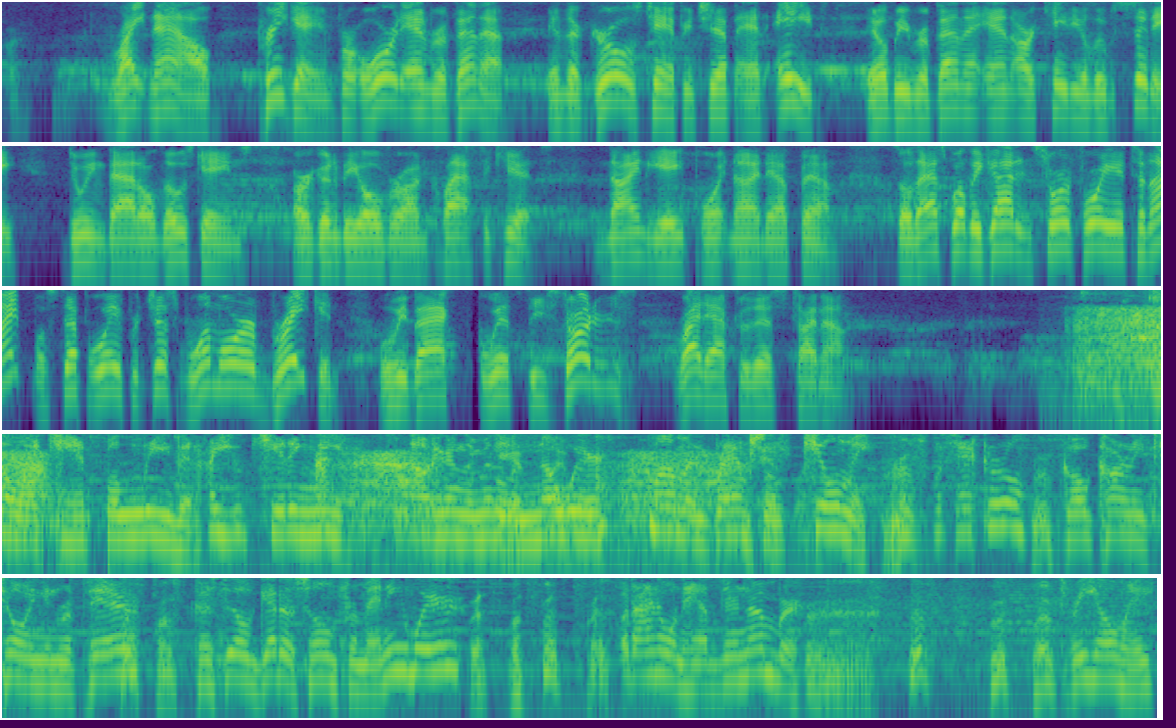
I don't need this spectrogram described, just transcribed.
right now, pregame for Ord and Ravenna in the girls' championship at 8. It'll be Ravenna and Arcadia Loop City doing battle. Those games are going to be over on Classic Hits 98.9 FM. So that's what we got in store for you tonight. We'll step away for just one more break and we'll be back with the starters right after this timeout. Oh, I can't believe it. Are you kidding me? Out here in the middle of nowhere, Mom and Bramps will kill me. What's that, girl? Call Kearney Towing and Repair? Because they'll get us home from anywhere? But I don't have their number. 308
